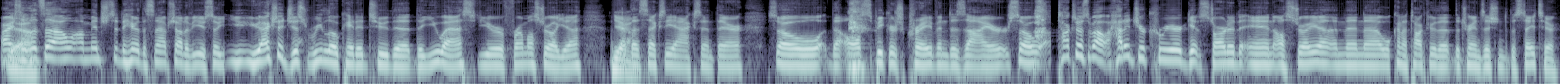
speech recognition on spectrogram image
all right, yeah. so let's. Uh, I'm interested to hear the snapshot of you. So you, you actually just relocated to the the U.S. You're from Australia. yeah. Got that sexy accent there. So the all speakers crave and desire. So talk to us about how did your career get started in Australia, and then uh, we'll kind of talk through the, the transition to the states here.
